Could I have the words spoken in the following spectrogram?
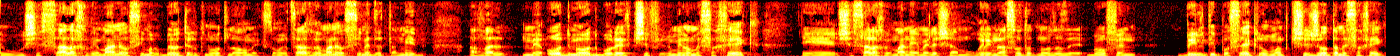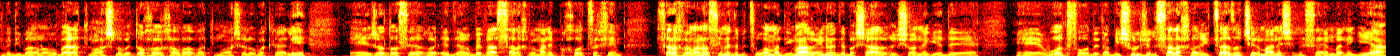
הוא שסאלח ומאנה עושים הרבה יותר תנועות לעומק. זאת אומרת, סאלח ומאנה עושים את זה תמיד, אבל מאוד מאוד בולט כשפירמינו משחק, אה, שסאלח ומאנה הם אלה שאמורים לעשות את התנועות הזה באופן בלתי פוסק, לעומת כשז'וטה משחק, ודיברנו הרבה על התנועה שלו בתוך הרחבה והתנועה שלו בכללי. אה, ז'וטה עושה את זה הרבה, ואז סאלח ומאנה פחות צריכים. סאלח ומאנה עושים את זה בצורה מדהימה, ראינו את זה בשער הראשון נגד אה, אה, ווטפורד, את הבישול של סאלח לריצה הזאת של מאנה שמסיים בנגיעה.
